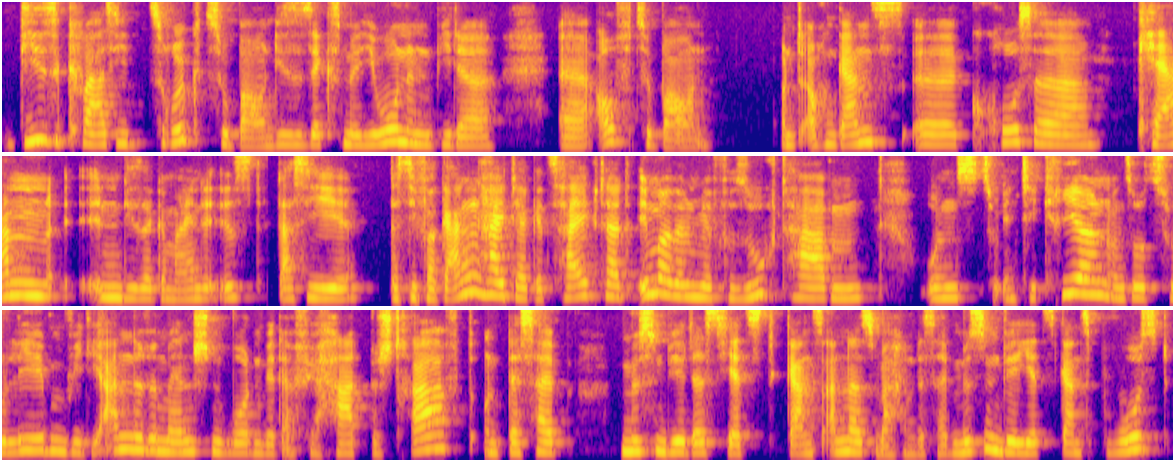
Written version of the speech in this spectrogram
diese quasi zurückzubauen, diese sechs Millionen wieder äh, aufzubauen. Und auch ein ganz äh, großer Kern in dieser Gemeinde ist, dass sie, dass die Vergangenheit ja gezeigt hat, immer wenn wir versucht haben, uns zu integrieren und so zu leben wie die anderen Menschen, wurden wir dafür hart bestraft und deshalb müssen wir das jetzt ganz anders machen. Deshalb müssen wir jetzt ganz bewusst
